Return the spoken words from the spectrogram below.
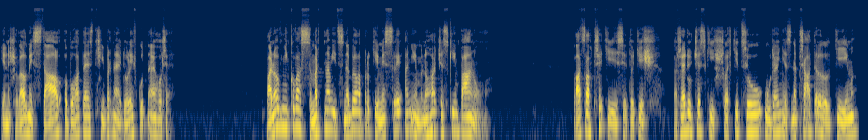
jenž velmi stál o bohaté stříbrné doly v Kutné hoře. Panovníkova smrt navíc nebyla proti mysli ani mnoha českým pánům. Václav III. si totiž řadu českých šlechticů údajně znepřátelil tím,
